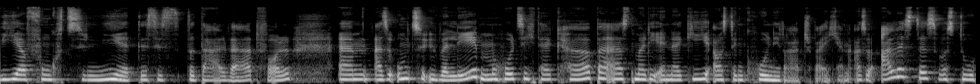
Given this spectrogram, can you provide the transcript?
wie er funktioniert. Das ist total wertvoll. Ähm, also um zu überleben, holt sich der Körper erstmal die Energie aus den Kohlenhydratspeichern. Also alles das, was du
